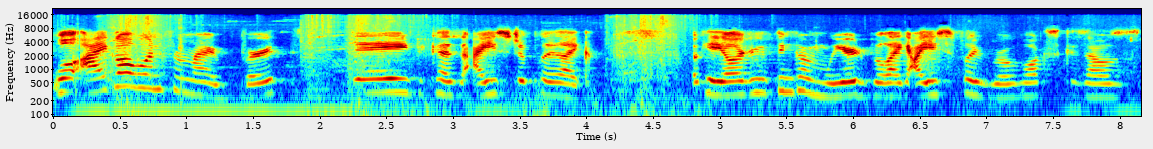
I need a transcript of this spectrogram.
Well, I got one for my birthday because I used to play like. Okay, y'all are gonna think I'm weird, but like I used to play Roblox because I was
